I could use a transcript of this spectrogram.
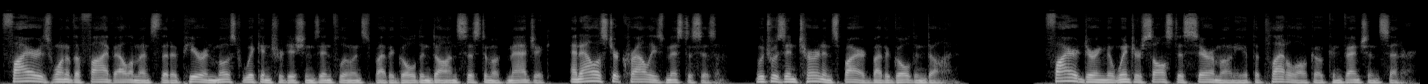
Fire is one of the five elements that appear in most Wiccan traditions influenced by the Golden Dawn system of magic and Aleister Crowley's mysticism, which was in turn inspired by the Golden Dawn. Fire during the winter solstice ceremony at the Tlatelolco Convention Center.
